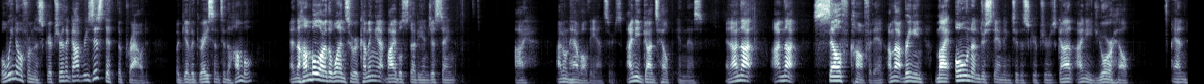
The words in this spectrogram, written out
well, we know from the scripture that God resisteth the proud, but giveth grace unto the humble. And the humble are the ones who are coming at Bible study and just saying, I I don't have all the answers. I need God's help in this. And I'm not I'm not self-confident. I'm not bringing my own understanding to the scriptures. God, I need your help. And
